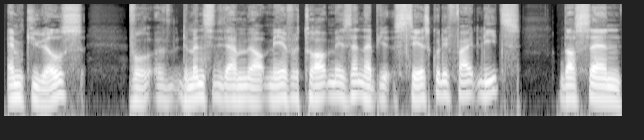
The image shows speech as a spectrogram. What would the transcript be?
MQL's. Voor de mensen die daar meer vertrouwd mee zijn, dan heb je sales qualified leads. Dat zijn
